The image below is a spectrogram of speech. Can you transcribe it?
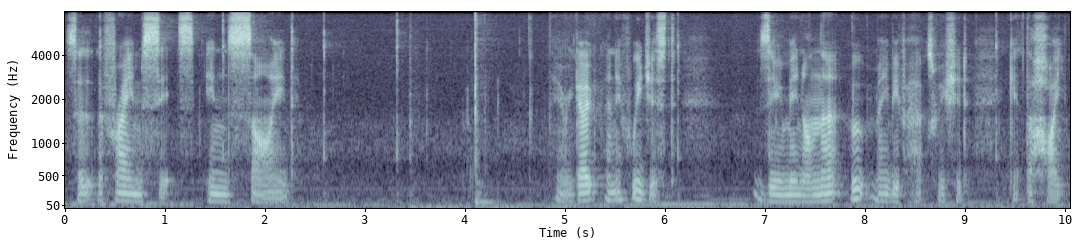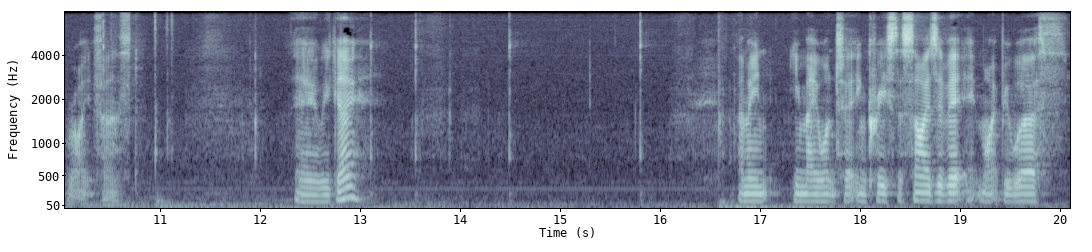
so that the frame sits inside here we go. And if we just zoom in on that, ooh, maybe perhaps we should get the height right first. There we go. I mean, you may want to increase the size of it. It might be worth,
